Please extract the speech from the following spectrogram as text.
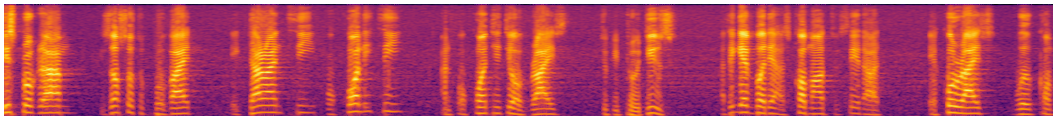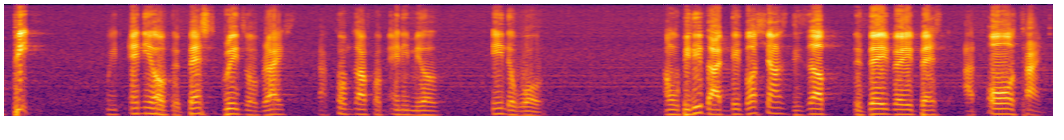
This program is also to provide a guarantee for quality and for quantity of rice to be produced. I think everybody has come out to say that Eko Rice will compete with any of the best grades of rice that comes out from any mill in the world. And we believe that Lagosians deserve the very, very best at all times.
